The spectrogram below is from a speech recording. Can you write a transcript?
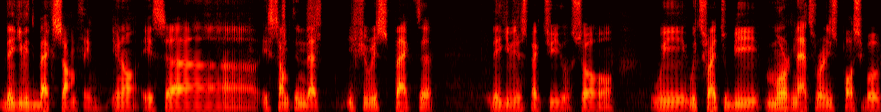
They give it back something. You know, it's uh, it's something that if you respect, uh, they give you respect to you. So we we try to be more natural as possible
